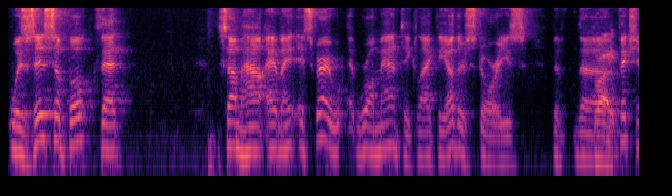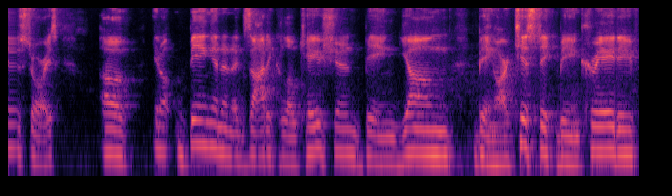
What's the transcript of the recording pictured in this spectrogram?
was this a book that somehow I mean, it's very romantic, like the other stories, the the Right. fiction stories of you know being in an exotic location, being young, being artistic, being creative.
